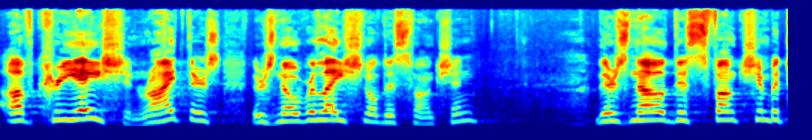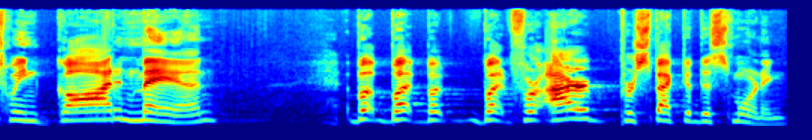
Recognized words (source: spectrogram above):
of creation, right? There's, there's no relational dysfunction. There's no dysfunction between God and man. But, but, but, but for our perspective this morning,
